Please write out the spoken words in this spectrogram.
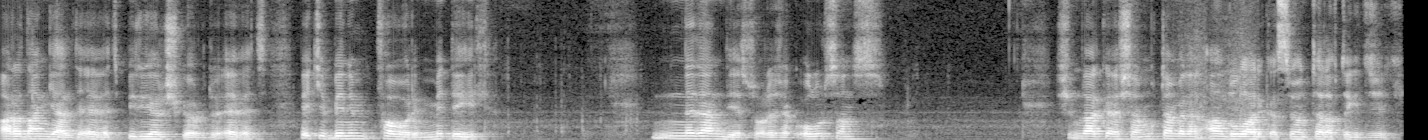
Aradan geldi evet bir yarış gördü evet. Peki benim favorim mi? Değil. Neden diye soracak olursanız. Şimdi arkadaşlar muhtemelen Anadolu harikası ön tarafta gidecek.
